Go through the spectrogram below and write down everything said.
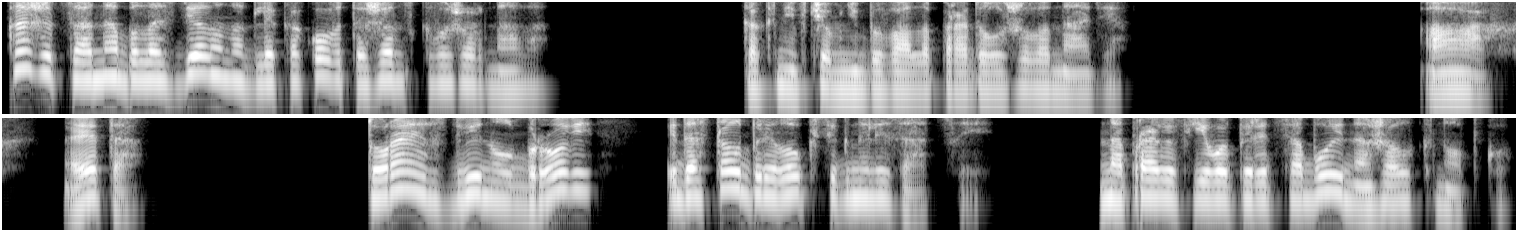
Кажется, она была сделана для какого-то женского журнала. Как ни в чем не бывало, продолжила Надя. Ах, это. Тураев сдвинул брови и достал брелок сигнализации. Направив его перед собой, нажал кнопку.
